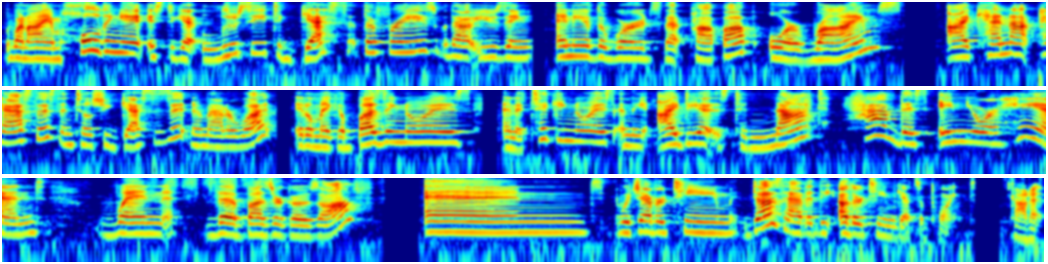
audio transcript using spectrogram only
when I am holding it is to get Lucy to guess the phrase without using any of the words that pop up or rhymes. I cannot pass this until she guesses it, no matter what. It'll make a buzzing noise and a ticking noise, and the idea is to not have this in your hand when the buzzer goes off. And whichever team does have it, the other team gets a point. Got it.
